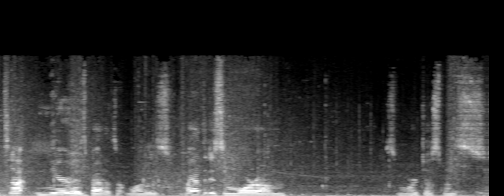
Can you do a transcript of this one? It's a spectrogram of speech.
It's not near as bad as it was. Might have to do some more, um, some more adjustments.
